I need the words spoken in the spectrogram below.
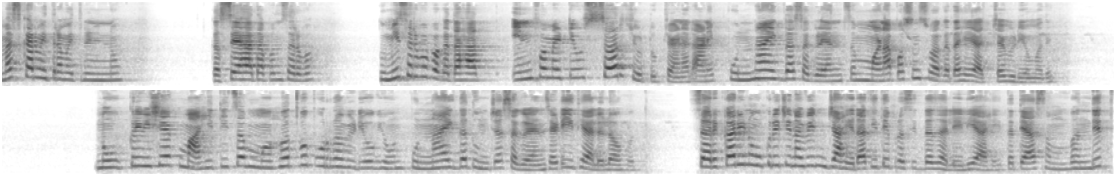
नमस्कार मित्रमैत्रिणींनो. कसे आहात आपण सर्व? तुम्ही सर्व बघत आहात इन्फॉर्मेटिव्ह सर्च यूट्यूब चॅनल आणि पुन्हा एकदा सगळ्यांचं मनापासून स्वागत आहे आजच्या व्हिडिओमध्ये. नोकरीविषयक माहितीचा महत्त्वपूर्ण व्हिडिओ घेऊन पुन्हा एकदा तुमच्या सगळ्यांसाठी इथे आलेलो आहोत. सरकारी नोकरीची नवीन जाहिरात इथे प्रसिद्ध झालेली आहे तर त्या संबंधित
